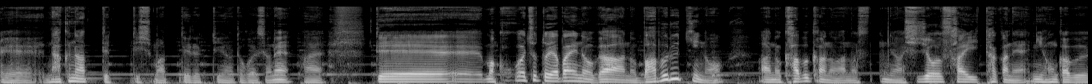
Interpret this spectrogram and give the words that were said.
えー、なくなってってしまってるっていうようなところですよね。はい。で、まあ、ここがちょっとやばいのが、あの、バブル期の、あの、株価のあの、史上最高値、日本株、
